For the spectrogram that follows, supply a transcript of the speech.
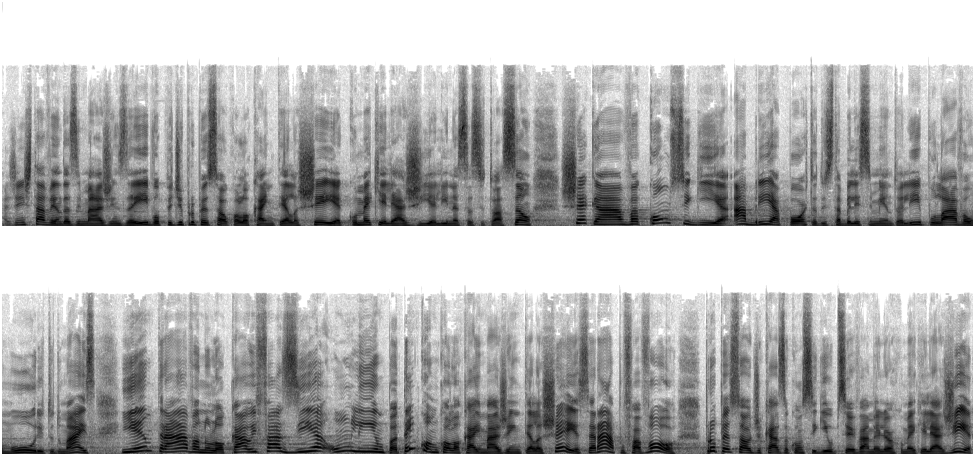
A gente está vendo as imagens aí, vou pedir para o pessoal colocar em tela cheia como é que ele agia ali nessa situação. Chegava, conseguia abrir a porta do estabelecimento ali, pulava o muro e tudo mais, e entrava no local e fazia um limpa. Tem como colocar a imagem em tela cheia, será, por favor? Para o pessoal de casa conseguir observar melhor como é que ele agia.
